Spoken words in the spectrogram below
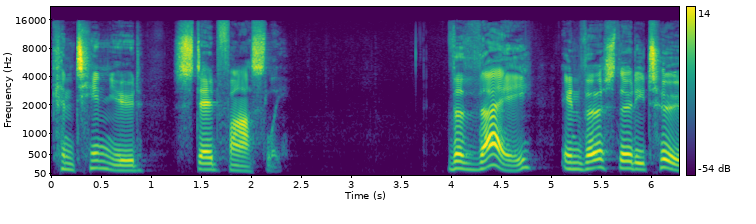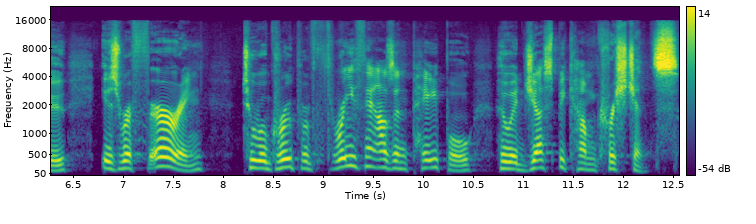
continued steadfastly." The they in verse 32 is referring to a group of 3,000 people who had just become Christians.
